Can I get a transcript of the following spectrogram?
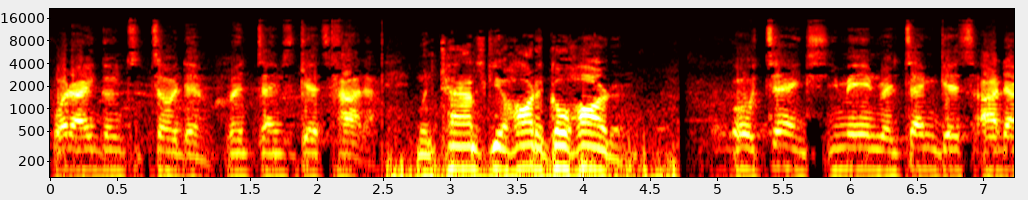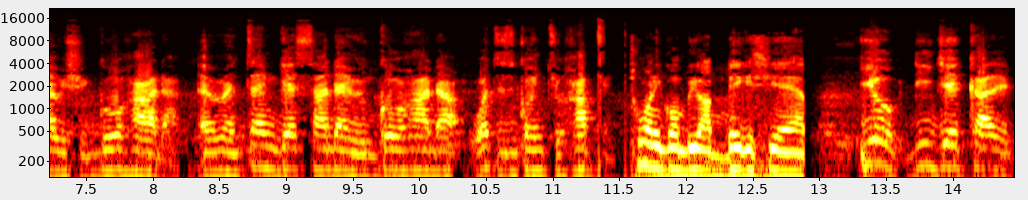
What are you going to tell them when times get harder? When times get harder, go harder. Oh, thanks. You mean when time gets harder, we should go harder. And when time gets harder and we go harder, what is going to happen? 20 gonna be our biggest year. Yo, DJ Khaled.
